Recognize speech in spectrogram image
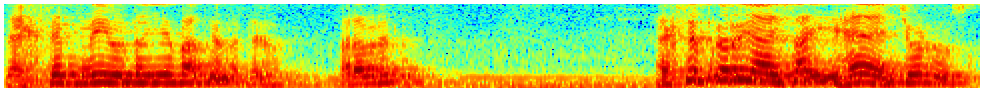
तो एक्सेप्ट नहीं होता, ये बात गलत है। बराबर है ना? एक्सेप्ट करो या ऐसा ही है, छोड़ दो उसको।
